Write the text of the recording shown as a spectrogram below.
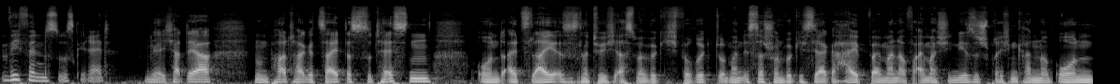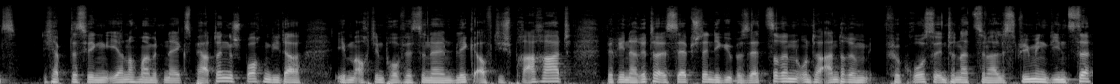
wie findest du das Gerät? Ja, ich hatte ja nun ein paar Tage Zeit, das zu testen. Und als Laie ist es natürlich erstmal wirklich verrückt und man ist da schon wirklich sehr gehypt, weil man auf einmal Chinesisch sprechen kann. Und ich habe deswegen eher nochmal mit einer Expertin gesprochen, die da eben auch den professionellen Blick auf die Sprache hat. Verena Ritter ist selbstständige Übersetzerin, unter anderem für große internationale Streamingdienste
